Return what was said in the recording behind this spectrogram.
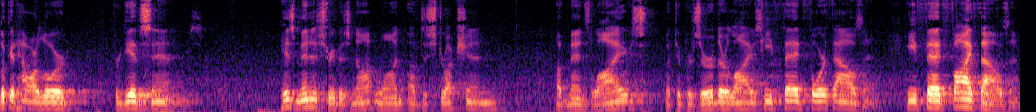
Look at how our Lord forgives sins. His ministry was not one of destruction of men's lives, but to preserve their lives. He fed 4,000, he fed 5,000.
